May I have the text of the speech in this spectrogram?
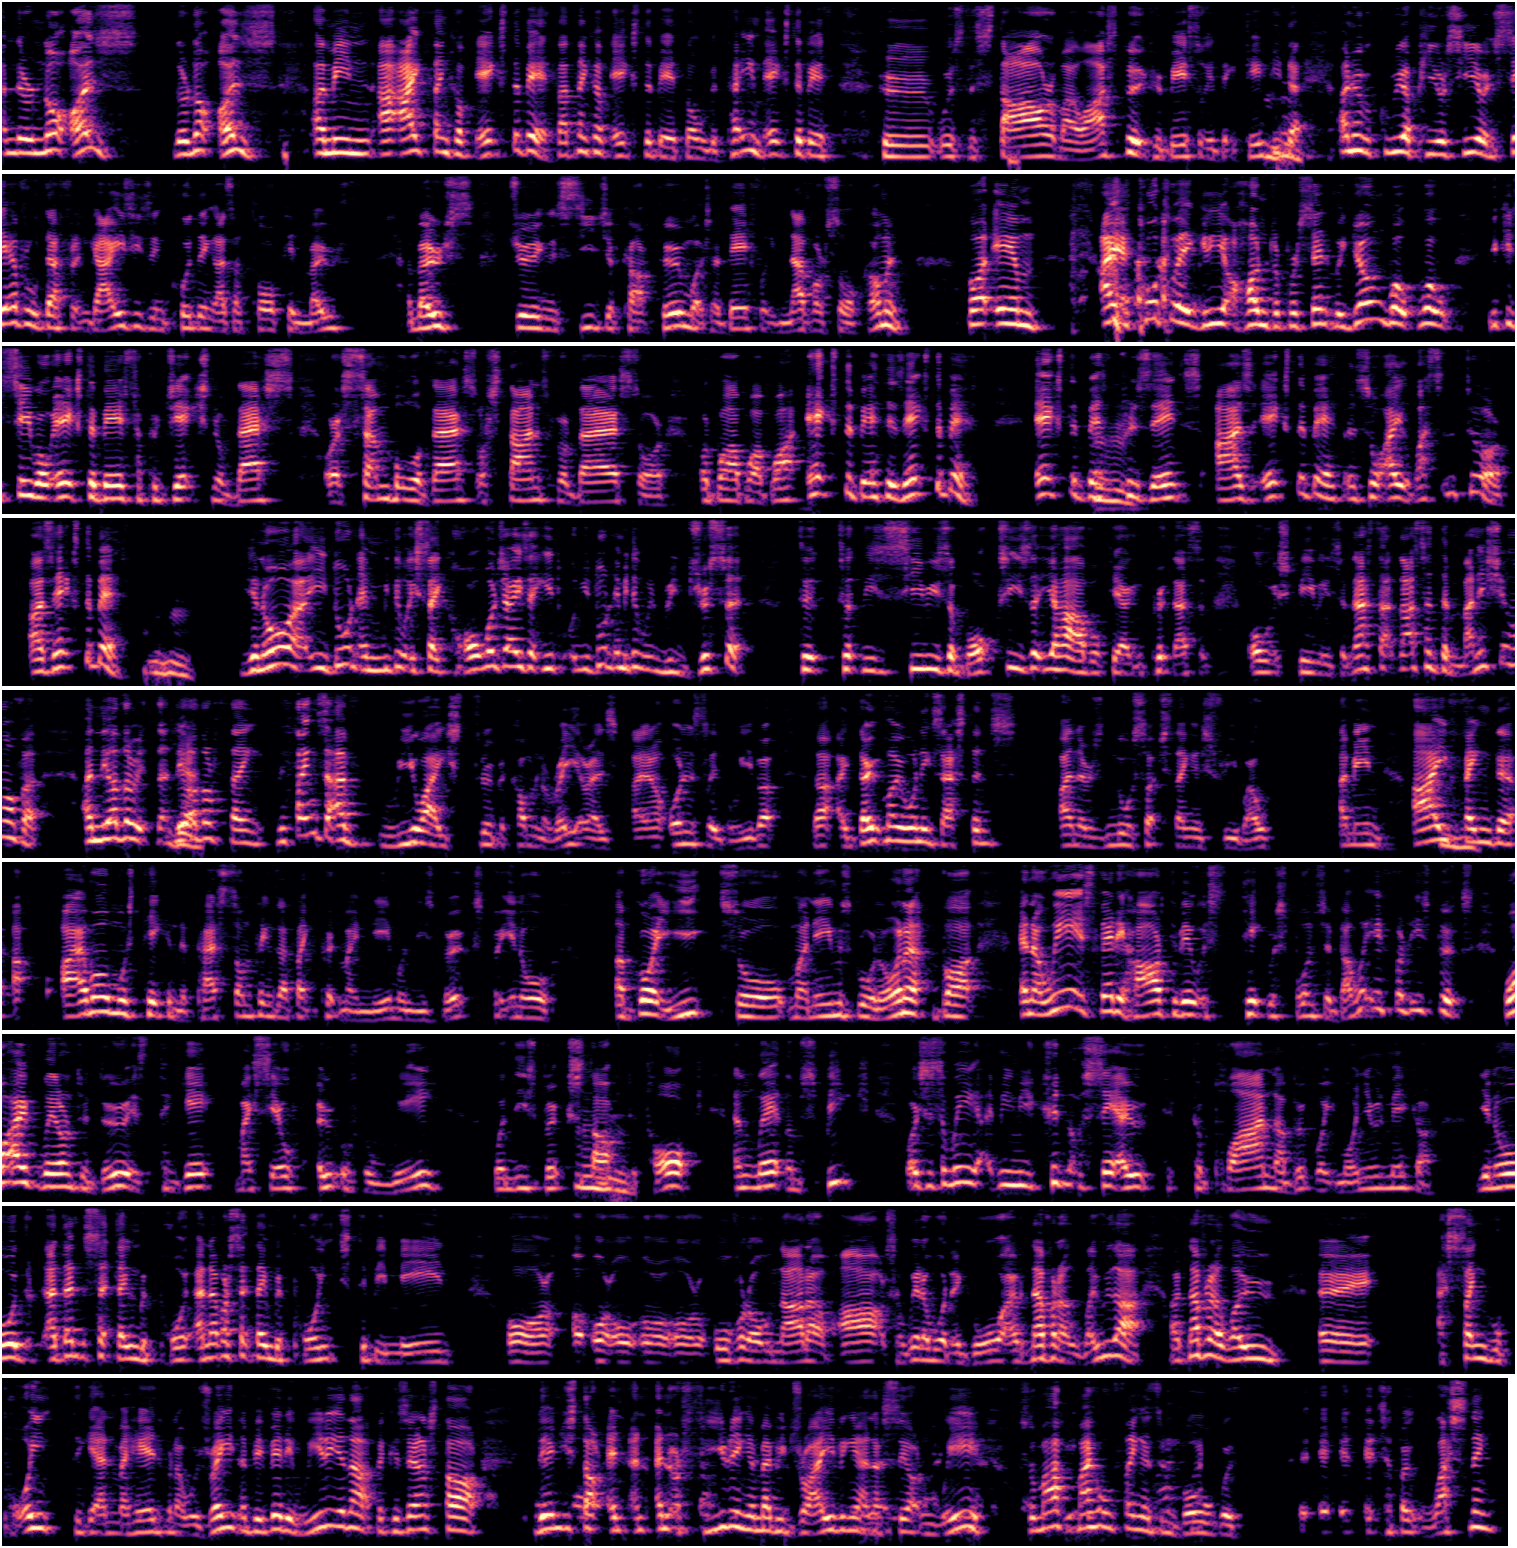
And they're not us. They're not us. I mean, I, I think of Xstabeth. I think of Xstabeth all the time. Xstabeth, who was the star of my last book, who basically dictated mm-hmm. it, and who reappears here in several different guises, including as a talking mouth, a mouse during the siege of Khartoum, which I definitely never saw coming. But um, I, totally agree 100% with Jung. Well, well, you could say, well, Xstabeth a projection of this, or a symbol of this, or stands for this, or or blah, blah, blah. Xstabeth is Xstabeth. Xstabeth mm-hmm. presents as Xstabeth, and so I listen to her as Xstabeth. Mm-hmm. You know, you don't immediately psychologize it. You, you don't immediately reduce it to, to these series of boxes that you have. Okay, I can put this all experience, and that's that, that's a diminishing of it. And the other the, yeah. other thing, the things that I've realised through becoming a writer is, I honestly believe it, that I doubt my own existence, and there's no such thing as free will. I mean, I mm-hmm. find that I, I'm almost taking the piss sometimes. I think putting my name on these books, but you know, I've got to eat, so my name's going on it. But in a way, it's very hard to be able to take responsibility for these books. What I've learned to do is to get myself out of the way when these books start mm. to talk and let them speak, which is the way, I mean, you couldn't have set out to, to plan a book like Monument Maker. You know, I didn't sit down with point. I never sit down with points to be made or or, or, or overall narrative arcs or where I want to go. I would never allow that. I'd never allow uh, a single point to get in my head when I was writing. I'd be very weary of that because then I start, then you start in, in, interfering and maybe driving it in a certain way. So my, my whole thing is involved with, it, it, it's about listening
